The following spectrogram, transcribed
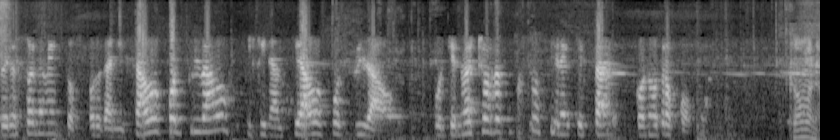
pero son eventos organizados por privados y financiados por privados, porque nuestros recursos tienen que estar con otros focos. ¿Cómo no?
